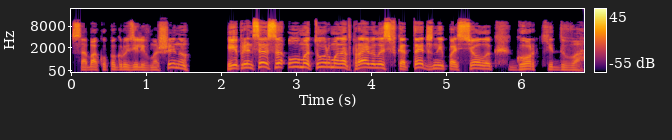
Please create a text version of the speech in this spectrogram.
Собаку погрузили в машину, и принцесса Ума Турман отправилась в коттеджный поселок Горки-2.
